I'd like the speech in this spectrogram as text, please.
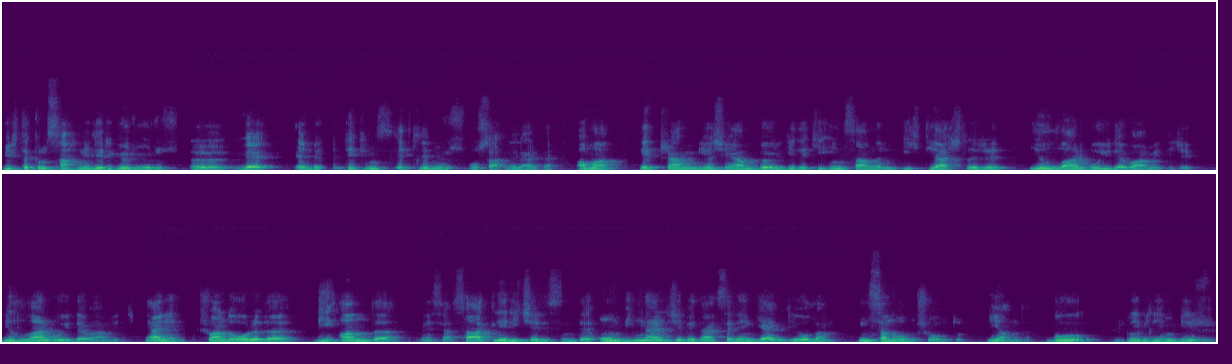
bir takım sahneleri görüyoruz e, ve elbette hepimiz etkileniyoruz bu sahnelerden. Ama deprem yaşayan bölgedeki insanların ihtiyaçları yıllar boyu devam edecek. Yıllar boyu devam edecek. Yani şu anda orada bir anda mesela saatler içerisinde on binlerce bedensel engelli olan insan olmuş oldu bir anda. Bu ne bileyim bir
